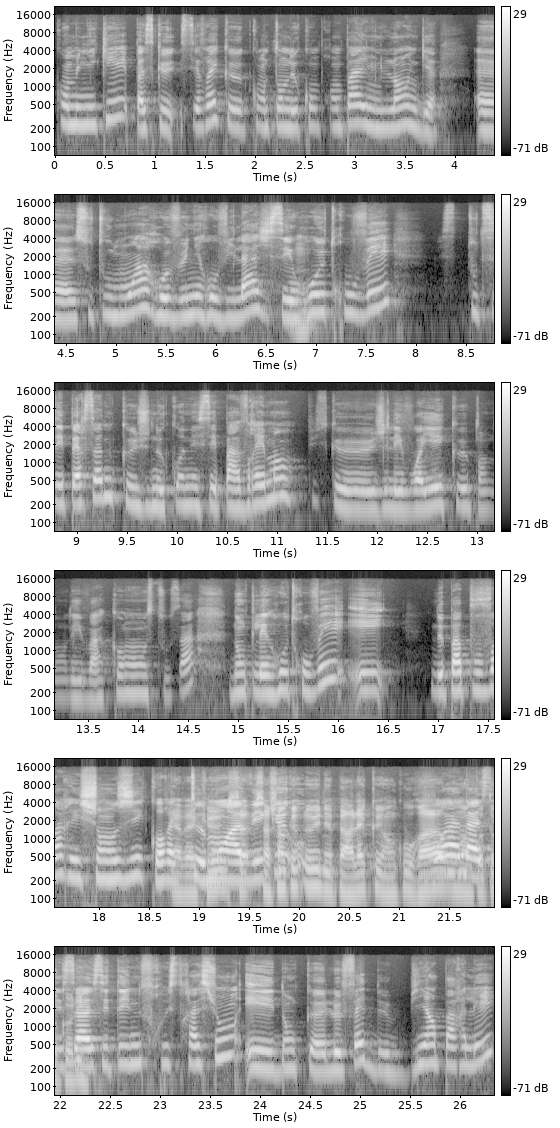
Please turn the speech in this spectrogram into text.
communiquer parce que c'est vrai que quand on ne comprend pas une langue, surtout moi, revenir au village, c'est mmh. retrouver toutes ces personnes que je ne connaissais pas vraiment, puisque je les voyais que pendant les vacances, tout ça. Donc les retrouver et ne pas pouvoir échanger correctement avec eux. sachant qu'eux ils ne parlaient qu'en courant voilà, c'est ça. C'était une frustration. Et donc, euh, le fait de bien parler,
